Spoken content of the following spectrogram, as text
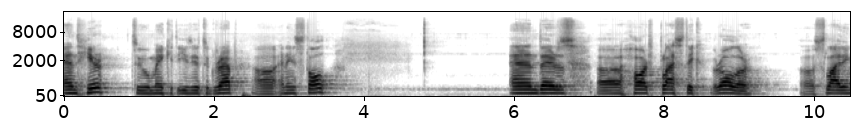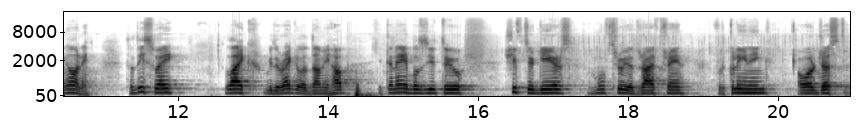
end here to make it easier to grab uh, and install and there's a hard plastic roller uh, sliding on it. So this way, like with a regular dummy hub, it enables you to shift your gears, move through your drivetrain for cleaning or just,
